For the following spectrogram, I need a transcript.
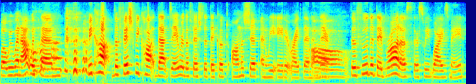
But we went out with Oh, them. we caught the fish we caught that day were the fish that they cooked on the ship, and we ate it right then and Oh. there. The food that they brought us, their sweet wives made,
